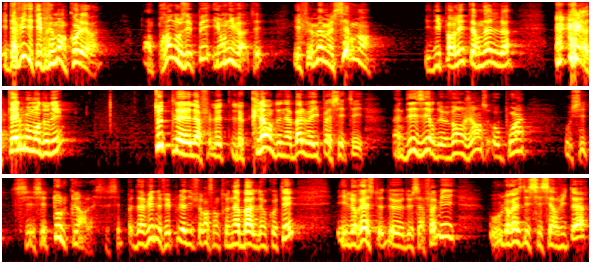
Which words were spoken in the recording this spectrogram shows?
Et David était vraiment en colère. Hein. On prend nos épées et on y va. Il fait même un serment. Il dit par l'Éternel, là, à tel moment donné, tout le, clan de Nabal va y passer. C'est un désir de vengeance au point où c'est tout le clan. David ne fait plus la différence entre Nabal d'un côté et le reste de, sa famille ou le reste de ses serviteurs.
